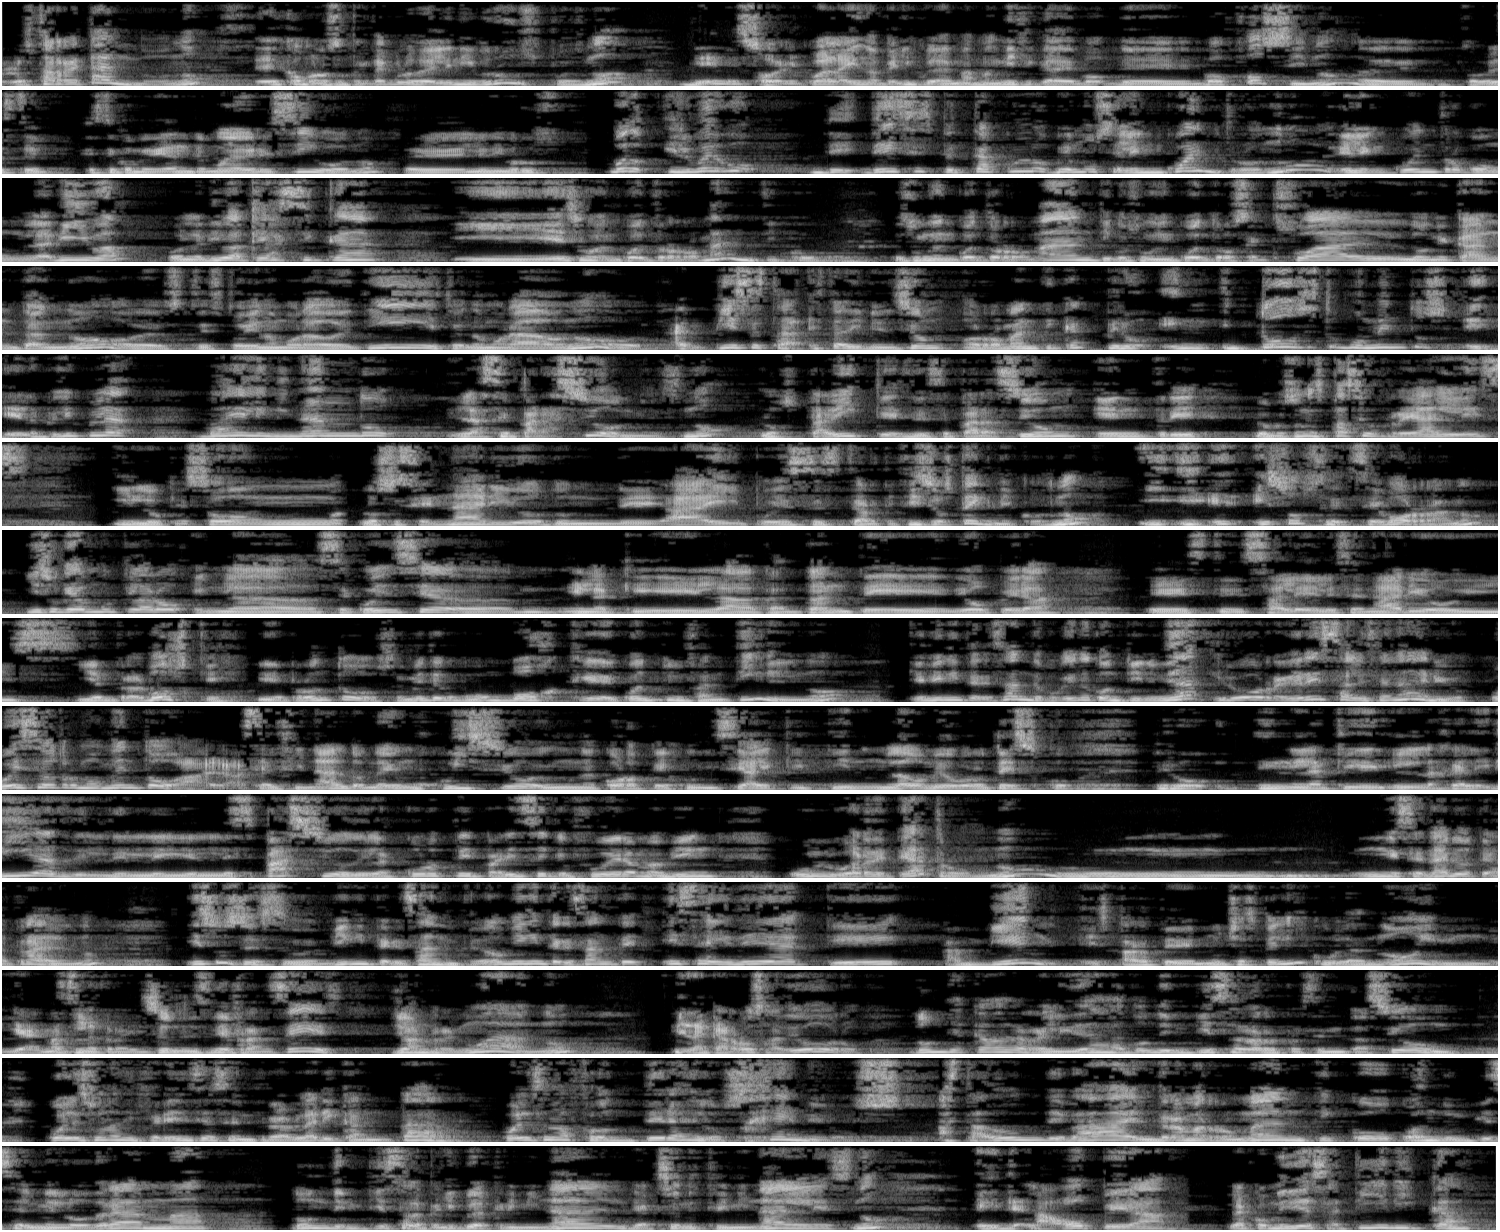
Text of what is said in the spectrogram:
está retando, ¿no? Es como los espectáculos de Lenny Bruce, pues, ¿no? sobre el cual hay una película además magnífica de Bob, de Bob Fosse, ¿no? Eh, sobre este, este comediante muy agresivo, ¿no? Eh, Lenny Bruce. Bueno, y luego de, ese espectáculo vemos el encuentro, ¿no? El encuentro con la diva, con la diva clásica y es un encuentro romántico. Es un encuentro romántico, es un encuentro sexual, donde cantan, ¿no? Este, estoy enamorado de ti, estoy enamorado, ¿no? Empieza esta, esta dimensión romántica, pero en, todos estos momentos eh, eh, la película va eliminando las separaciones, ¿no? Los tabiques de separación entre lo que son espacios reales y lo que son los escenarios donde hay pues este, artificios técnicos, ¿no? Y, e, eso se, borra, ¿no? Y eso queda muy claro en la secuencia um, en la que la cantante de ópera este, sale del escenario y entra al bosque y de pronto se mete como un bosque de cuento infantil, ¿no? Que es bien interesante porque hay una continuidad y luego regresa al escenario. O ese otro momento hacia el final donde hay un juicio en una corte judicial que tiene un lado medio grotesco, pero en la que las galerías del, espacio de la corte parece que fuera más bien un lugar de teatro, ¿no? Un, escenario teatral, ¿no? Eso es bien interesante, ¿no? Bien interesante esa idea que también es parte de muchas películas, ¿no? Y además en la tradición del cine francés, Jean Renoir, ¿no? En la carroza de oro. ¿Dónde acaba la realidad? ¿Dónde empieza la representación? ¿Cuáles son las diferencias entre hablar y cantar? ¿Cuáles son las fronteras de los géneros? ¿Hasta dónde va el drama romántico? ¿Cuándo empieza el melodrama? ¿Dónde empieza la película criminal, de acciones criminales, ¿no? Eh, la ópera, la comedia satírica,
